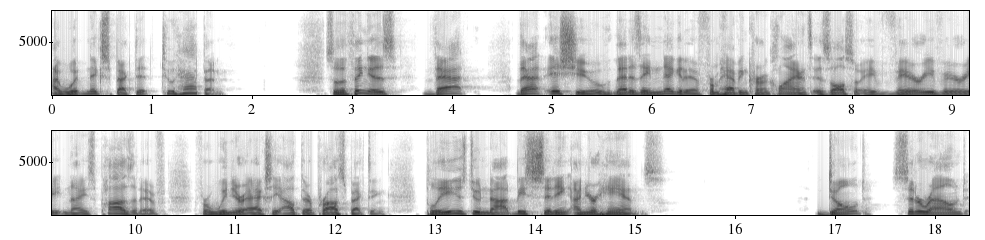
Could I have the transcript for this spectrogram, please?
I wouldn't expect it to happen. So the thing is that that issue that is a negative from having current clients is also a very, very nice positive for when you're actually out there prospecting. Please do not be sitting on your hands. Don't sit around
